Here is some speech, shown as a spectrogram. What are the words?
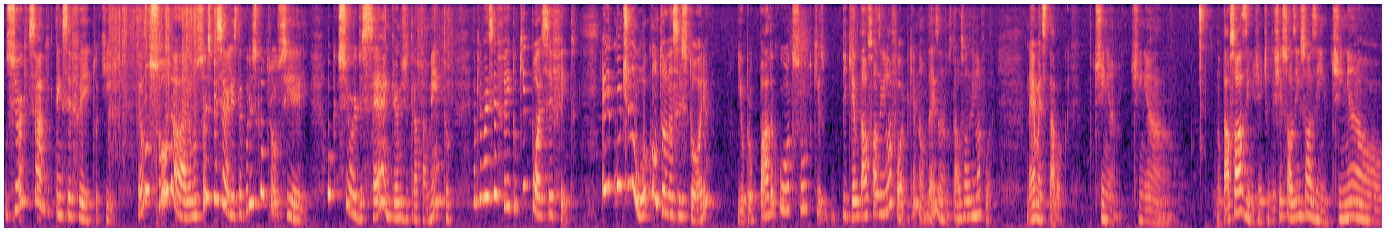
O senhor que sabe o que tem que ser feito aqui. Eu não sou da área, eu não sou especialista, é por isso que eu trouxe ele. O o senhor disser em termos de tratamento é o que vai ser feito, o que pode ser feito. Ele continuou contando essa história e eu preocupada com o outro solto, que pequeno estava sozinho lá fora. Pequeno não, 10 anos, estava sozinho lá fora né? Mas estava tinha tinha não tava sozinho, gente, não deixei sozinho sozinho. Tinha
